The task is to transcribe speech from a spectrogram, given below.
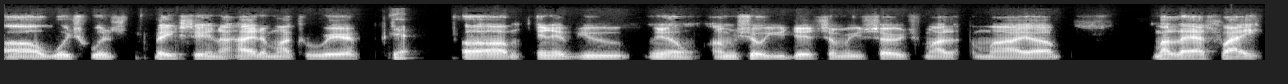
Uh, which was basically in the height of my career. Yeah. Um, and if you, you know, I'm sure you did some research. My my uh, my last fight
